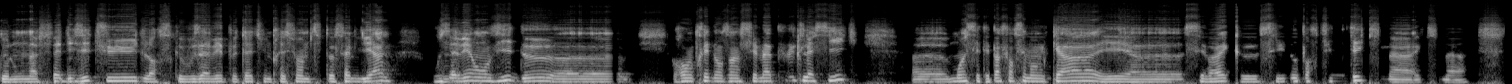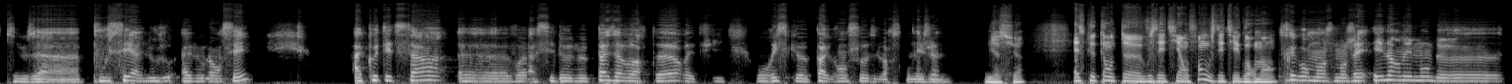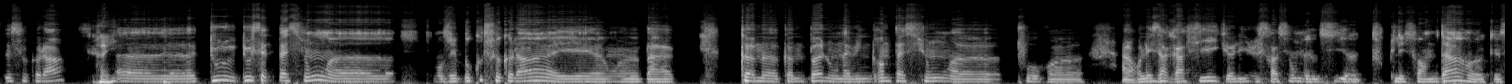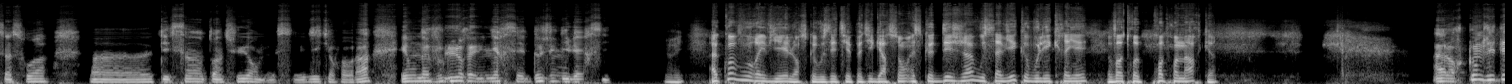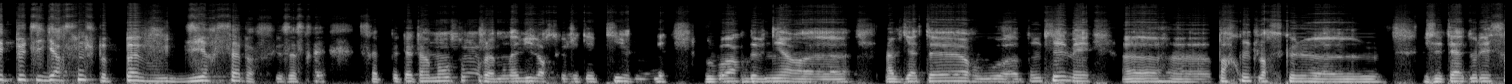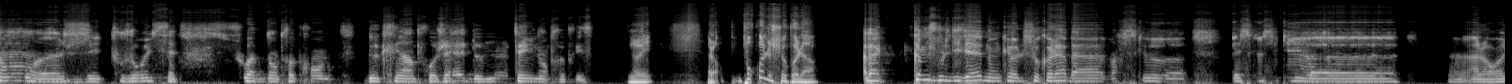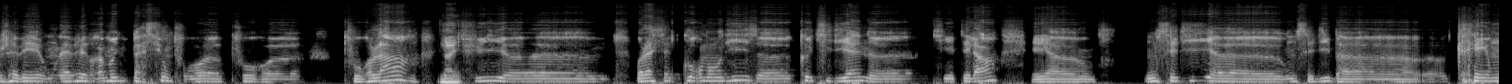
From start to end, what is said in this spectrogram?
lorsque l'on a fait des études, lorsque vous avez peut-être une pression un petit peu familiale, vous avez envie de euh, rentrer dans un schéma plus classique. Euh, moi, c'était pas forcément le cas, et euh, c'est vrai que c'est une opportunité qui m'a, qui m'a, qui nous a poussé à nous, à nous lancer. À côté de ça, euh, voilà, c'est de ne pas avoir peur, et puis on risque pas grand-chose lorsqu'on est jeune. Bien sûr. Est-ce que quand euh, vous étiez enfant, vous étiez gourmand? Très gourmand, je mangeais énormément de, de chocolat, Oui. euh, d'où, cette passion. Euh, je mangeais beaucoup de chocolat et bah, comme comme Paul, on avait une grande passion pour alors les arts graphiques, l'illustration, mais aussi toutes les formes d'art, que ça soit dessin, peinture, mais aussi musique, voilà. Et on a voulu réunir ces deux univers-ci. À quoi vous rêviez lorsque vous étiez petit garçon? Est-ce que déjà vous saviez que vous vouliez créer votre propre marque? Alors, quand j'étais petit garçon, je peux pas vous dire ça parce que ça serait, peut-être un mensonge. À mon avis, lorsque j'étais petit, je devais vouloir devenir euh, aviateur ou euh, pompier. Mais euh, par contre, lorsque j'étais adolescent, j'ai toujours eu cette soif d'entreprendre, de créer un projet, de monter une entreprise. Oui. Alors pourquoi le chocolat? Ah bah, comme je vous le disais, donc euh, le chocolat, bah, parce que euh, parce que c'était euh, alors j'avais on avait vraiment une passion pour pour pour l'art Ouais. et puis euh, voilà cette gourmandise quotidienne qui était là et euh, on s'est dit euh, on s'est dit bah créons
